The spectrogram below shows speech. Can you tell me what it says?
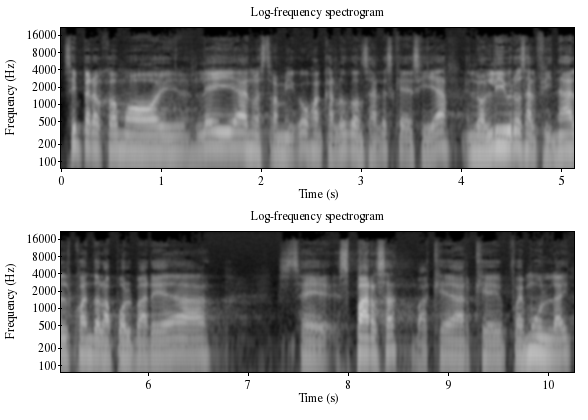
sí, pero como leía nuestro amigo Juan Carlos González que decía, en los libros al final, cuando la polvareda se esparza, va a quedar que fue Moonlight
